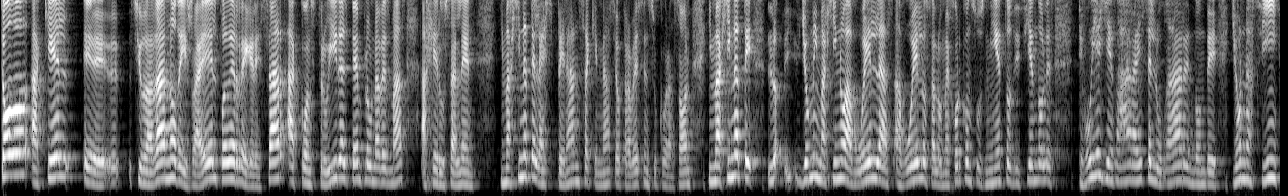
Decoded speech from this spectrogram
Todo aquel eh, ciudadano de Israel puede regresar a construir el templo una vez más a Jerusalén. Imagínate la esperanza que nace otra vez en su corazón. Imagínate, yo me imagino abuelas, abuelos, a lo mejor con sus nietos diciéndoles, te voy a llevar a ese lugar en donde yo nací,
